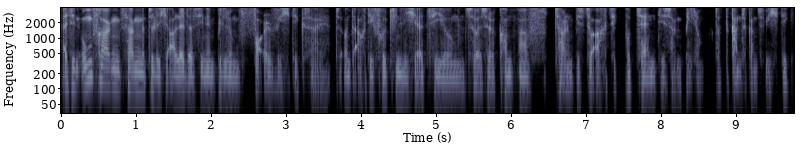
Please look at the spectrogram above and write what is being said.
Also in Umfragen sagen natürlich alle, dass ihnen Bildung voll wichtig sei und auch die frühkindliche Erziehung und so. Also da kommt man auf Zahlen bis zu 80 Prozent, die sagen Bildung dort ganz, ganz wichtig.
